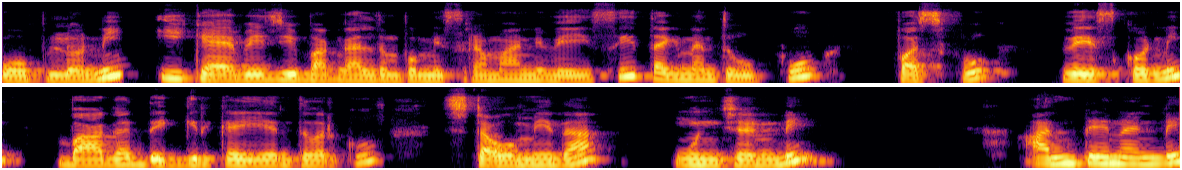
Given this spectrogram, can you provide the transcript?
పోపులోని ఈ క్యాబేజీ బంగాళదుంప మిశ్రమాన్ని వేసి తగినంత ఉప్పు పసుపు వేసుకొని బాగా దగ్గరికి అయ్యేంత వరకు స్టవ్ మీద ఉంచండి. అంతేనండి.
